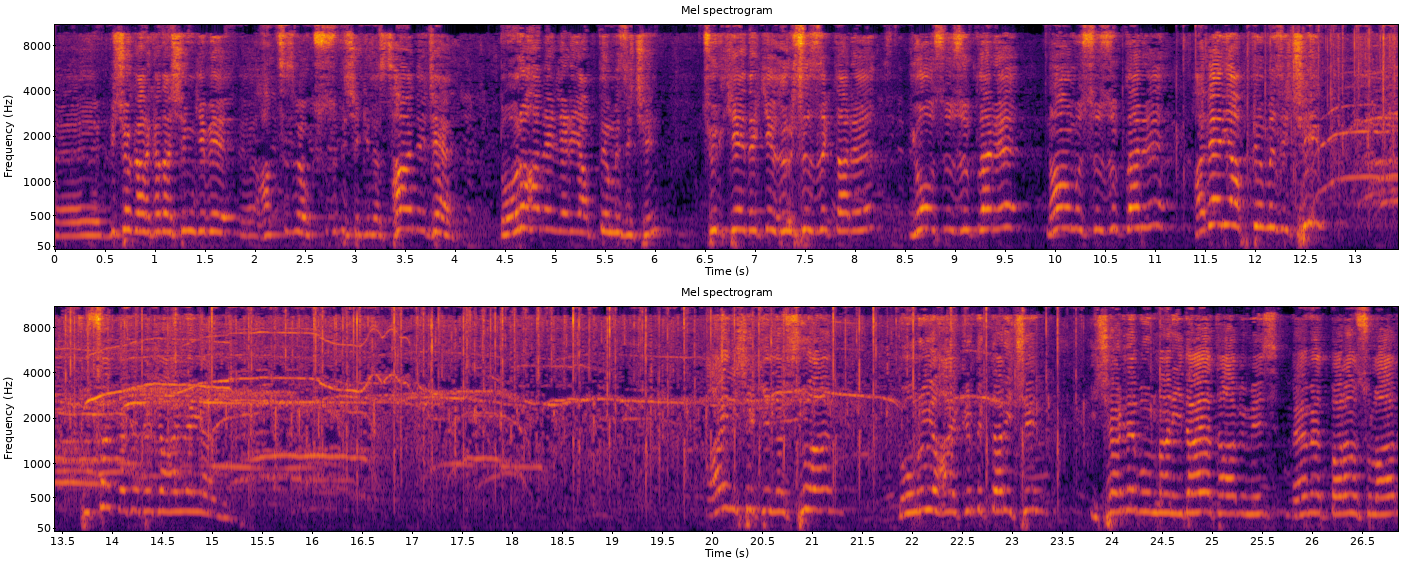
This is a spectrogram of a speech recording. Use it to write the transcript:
E, Birçok arkadaşım gibi e, haksız ve hukuksuz bir şekilde sadece doğru haberleri yaptığımız için Türkiye'deki hırsızlıkları, yolsuzlukları, namussuzlukları haber yaptığımız için tutsak gazeteci haline geldik. Aynı şekilde şu an doğruyu haykırdıkları için içeride bulunan Hidayet abimiz, Mehmet Baransular,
